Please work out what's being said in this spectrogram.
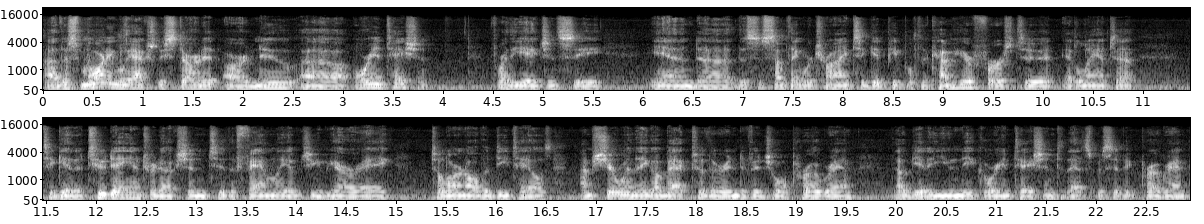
Uh, this morning we actually started our new uh, orientation for the agency and uh, this is something we're trying to get people to come here first to Atlanta to get a two day introduction to the family of GVRA to learn all the details. I'm sure when they go back to their individual program, they'll get a unique orientation to that specific program.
